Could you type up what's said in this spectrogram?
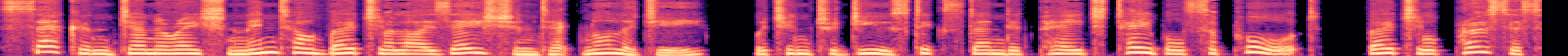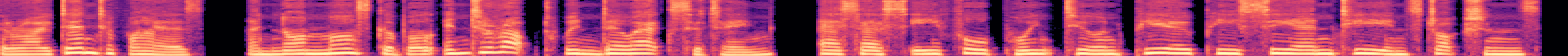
second-generation Intel virtualization technology, which introduced extended page table support, virtual processor identifiers, and non-maskable interrupt window exiting, SSE 4.2 and POPCNT instructions,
